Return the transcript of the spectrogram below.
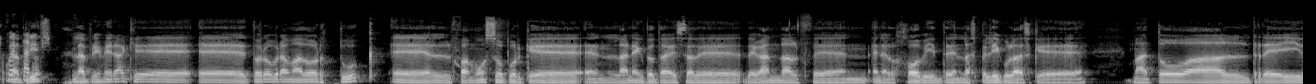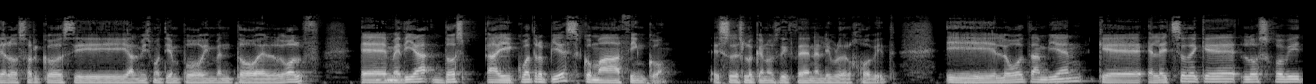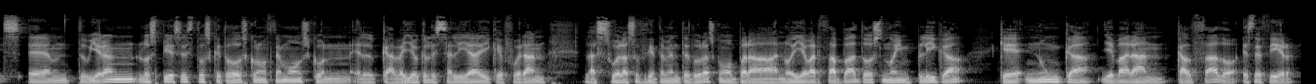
Cuéntanos. La, pri la primera que eh, Toro Bramador Tuk, el famoso porque en la anécdota esa de, de Gandalf en, en, El Hobbit, en las películas, que mató al rey de los orcos y al mismo tiempo inventó el golf, eh, medía dos, hay cuatro pies, coma cinco. Eso es lo que nos dice en el libro del Hobbit. Y luego también que el hecho de que los hobbits eh, tuvieran los pies estos que todos conocemos con el cabello que les salía y que fueran las suelas suficientemente duras como para no llevar zapatos no implica que nunca llevaran calzado. Es decir,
